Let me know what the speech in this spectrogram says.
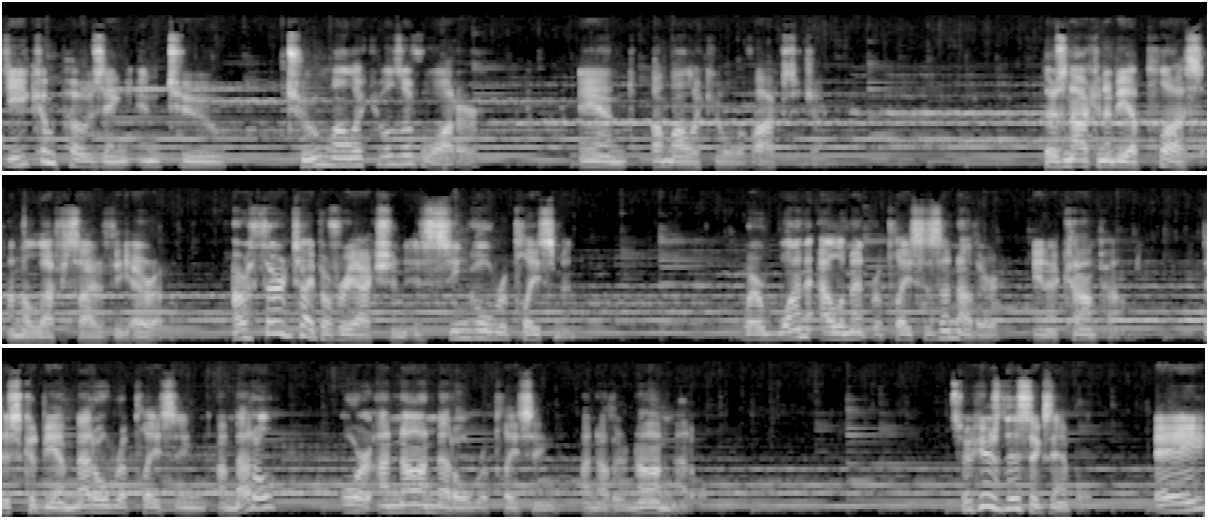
decomposing into two molecules of water and a molecule of oxygen. There's not going to be a plus on the left side of the arrow. Our third type of reaction is single replacement, where one element replaces another in a compound. This could be a metal replacing a metal or a non-metal replacing another non-metal. So here's this example. A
